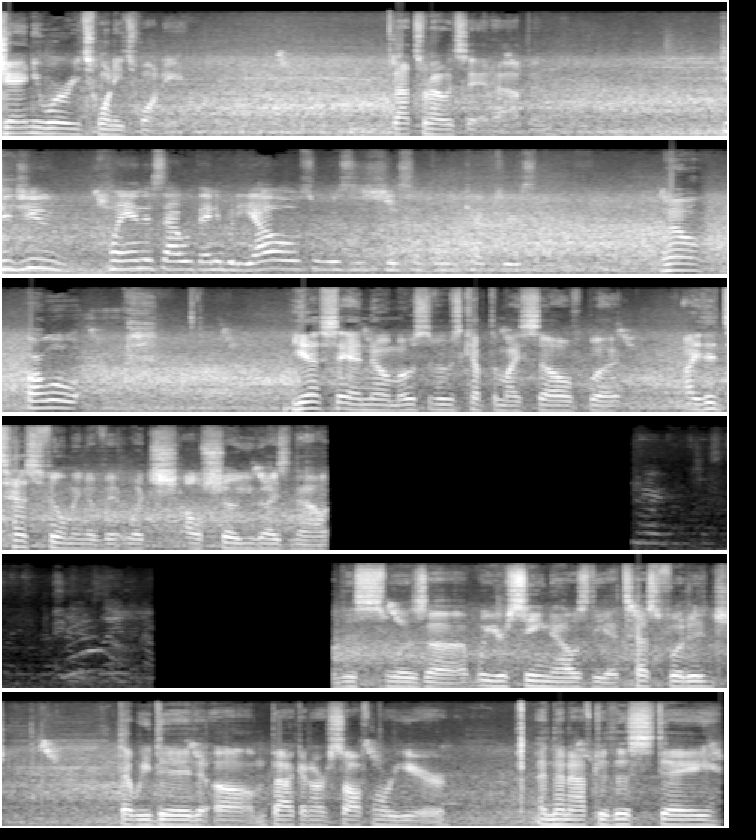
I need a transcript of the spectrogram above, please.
January 2020. That's when I would say it happened. Did you plan this out with anybody else or was this just something you kept to yourself? No, or well, yes and no. Most of it was kept to myself, but I did test filming of it, which I'll show you guys now. This was uh, what you're seeing now is the uh, test footage that we did um, back in our sophomore year. And then after this day,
